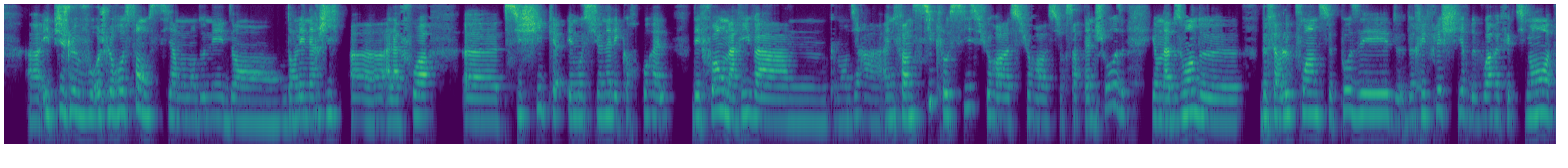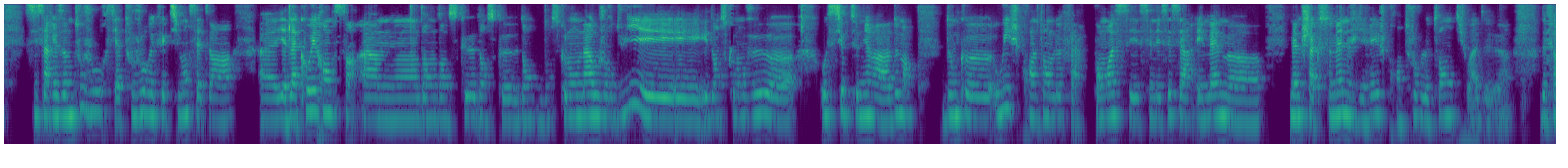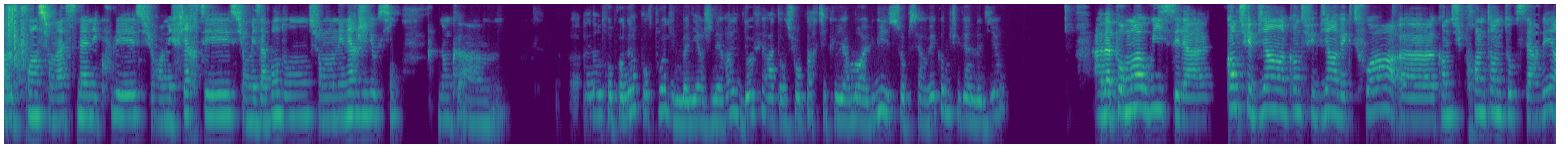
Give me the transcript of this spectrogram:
et puis je le, je le ressens aussi à un moment donné dans, dans l'énergie, à la fois euh, psychique, émotionnel et corporel. Des fois, on arrive à, hum, comment dire, à, une fin de cycle aussi sur, euh, sur, euh, sur certaines choses et on a besoin de, de faire le point, de se poser, de, de, réfléchir, de voir effectivement si ça résonne toujours, s'il y a toujours effectivement cette, il y a de la cohérence dans, dans, ce que, dans ce que, dans, dans ce que l'on a aujourd'hui et, et, dans ce que l'on veut aussi obtenir demain. Donc oui, je prends le temps de le faire. Pour moi, c'est nécessaire et même, même chaque semaine, je dirais, je prends toujours le temps, tu vois, de, de faire le point sur ma semaine écoulée, sur mes fiertés, sur mes abandons, sur mon énergie aussi. Donc, euh, un entrepreneur, pour toi, d'une manière générale, doit faire attention particulièrement à lui et s'observer, comme tu viens de le dire ah bah pour moi, oui, c'est la quand tu es bien, quand tu es bien avec toi, euh, quand tu prends le temps de t'observer,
